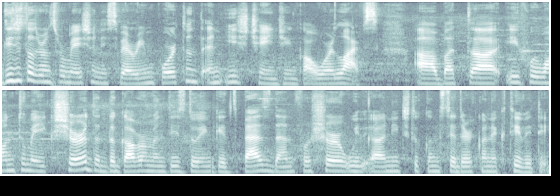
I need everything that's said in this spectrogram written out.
digital transformation is very important and is changing our lives. Uh, but uh, if we want to make sure that the government is doing its best, then for sure we uh, need to consider connectivity.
